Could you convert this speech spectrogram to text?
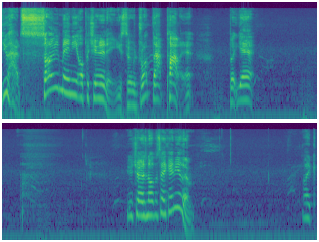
You had so many opportunities to drop that pallet, but yet you chose not to take any of them. Like,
